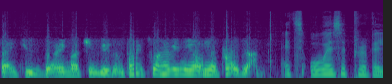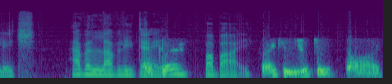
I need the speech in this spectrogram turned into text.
Thank you very much indeed, and thanks for having me on your program. It's always a privilege. Have a lovely day. Okay. Bye bye. Thank you. You too. Bye.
